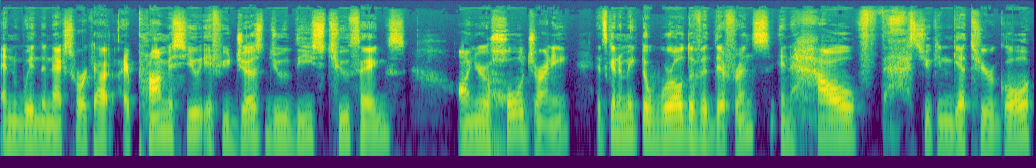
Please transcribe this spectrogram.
and win the next workout. I promise you, if you just do these two things, on your whole journey. It's going to make the world of a difference in how fast you can get to your goal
